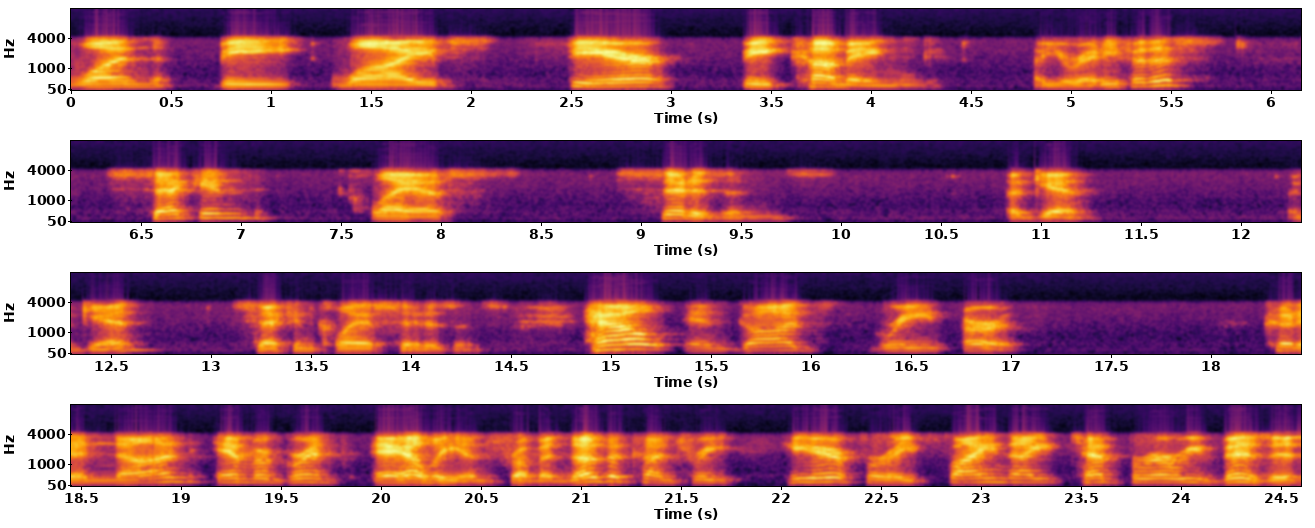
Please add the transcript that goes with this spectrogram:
1B wives fear becoming, are you ready for this? second class citizens again. Again, second class citizens. How in God's green earth could a non immigrant alien from another country here for a finite temporary visit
